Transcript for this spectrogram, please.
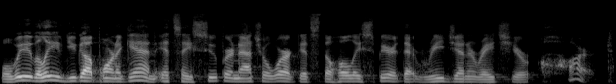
Well, we believed you got born again. It's a supernatural work, it's the Holy Spirit that regenerates your heart.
